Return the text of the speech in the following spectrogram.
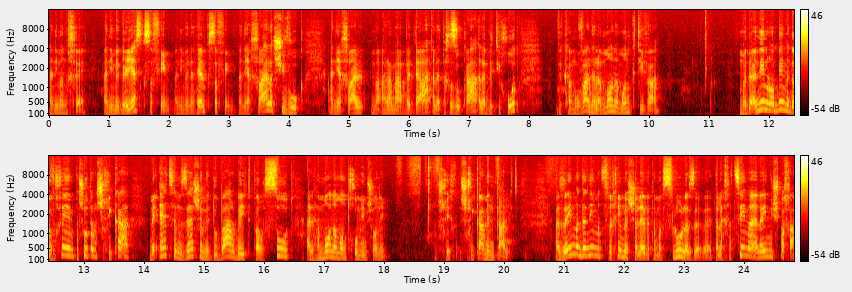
אני מנחה, אני מגייס כספים, אני מנהל כספים, אני אחראי על השיווק, אני אחראי על המעבדה, על התחזוקה, על הבטיחות, וכמובן על המון המון כתיבה, מדענים רבים מדווחים פשוט על שחיקה מעצם זה שמדובר בהתפרסות על המון המון תחומים שונים. שחיק, שחיקה מנטלית. אז האם מדענים מצליחים לשלב את המסלול הזה ואת הלחצים האלה עם משפחה?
